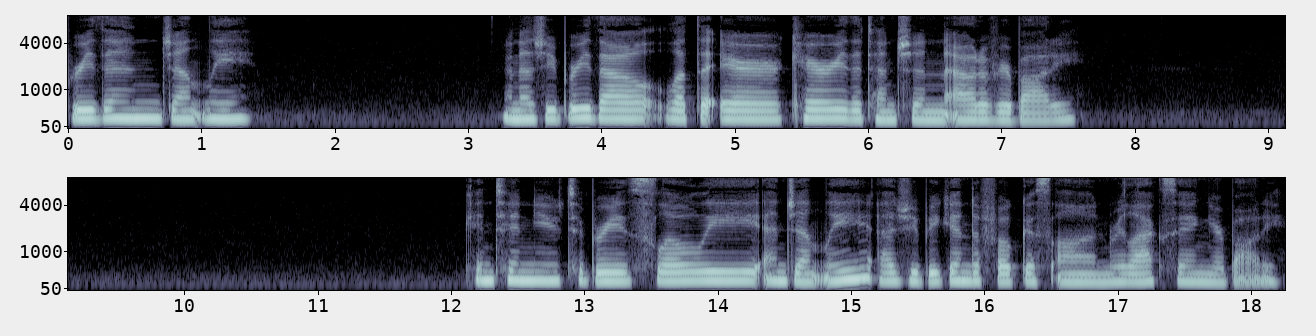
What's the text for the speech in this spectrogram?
Breathe in gently. And as you breathe out, let the air carry the tension out of your body. Continue to breathe slowly and gently as you begin to focus on relaxing your body.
